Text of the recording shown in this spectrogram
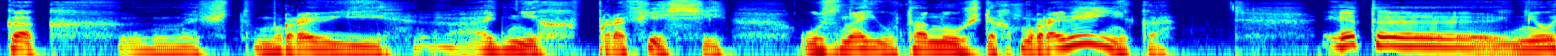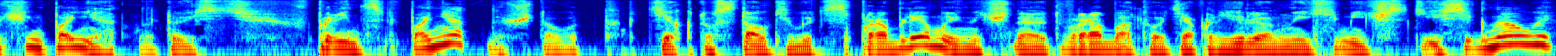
как значит, муравьи одних профессий узнают о нуждах муравейника – это не очень понятно. То есть, в принципе, понятно, что вот те, кто сталкиваются с проблемой, начинают вырабатывать определенные химические сигналы,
